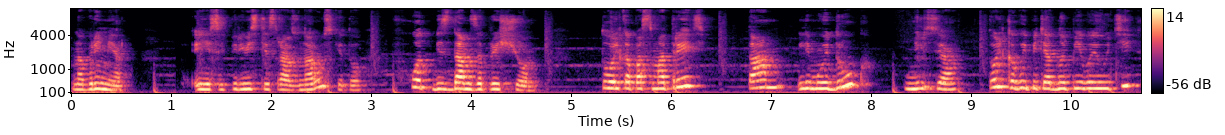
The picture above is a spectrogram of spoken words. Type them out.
Например, если перевести сразу на русский, то вход без дам запрещен. Только посмотреть, там ли мой друг, нельзя. Только выпить одно пиво и уйти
